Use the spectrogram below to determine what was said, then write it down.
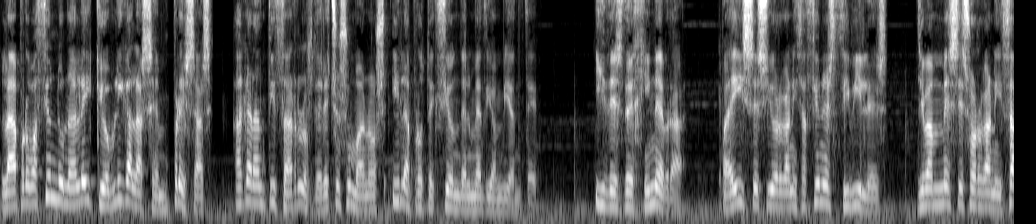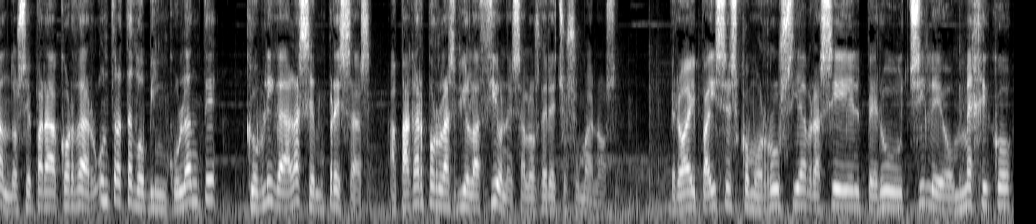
la aprobación de una ley que obliga a las empresas a garantizar los derechos humanos y la protección del medio ambiente. Y desde Ginebra, países y organizaciones civiles llevan meses organizándose para acordar un tratado vinculante que obliga a las empresas a pagar por las violaciones a los derechos humanos. Pero hay países como Rusia, Brasil, Perú, Chile o México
